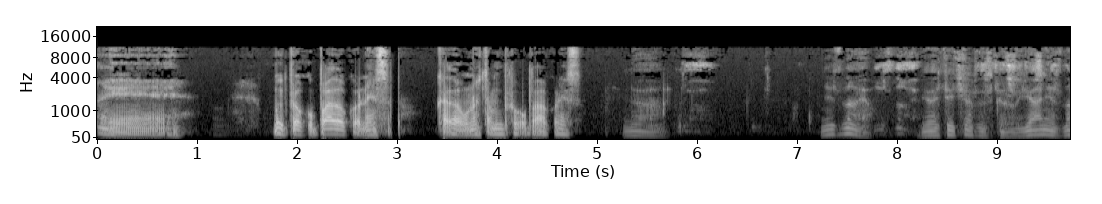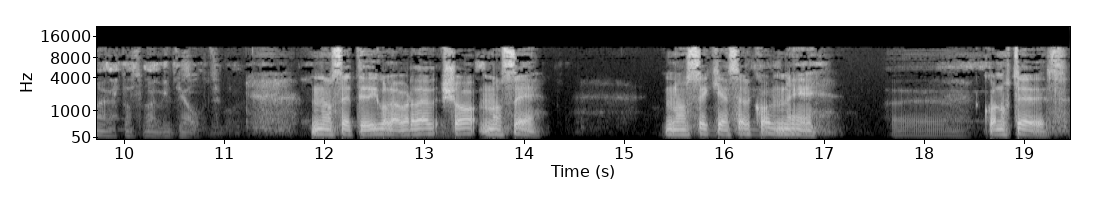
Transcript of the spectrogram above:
eh, muy preocupado con eso. Cada uno está muy preocupado con eso. No sé, te digo la verdad, yo no sé. No sé qué hacer con, eh, con ustedes.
